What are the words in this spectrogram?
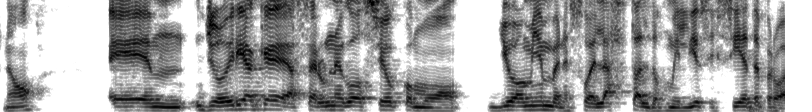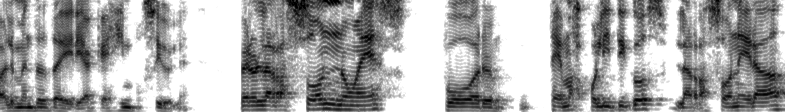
¿no? Em, yo diría que hacer un negocio como Yomi en Venezuela hasta el 2017 probablemente te diría que es imposible. Pero la razón no es por temas políticos, la razón era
